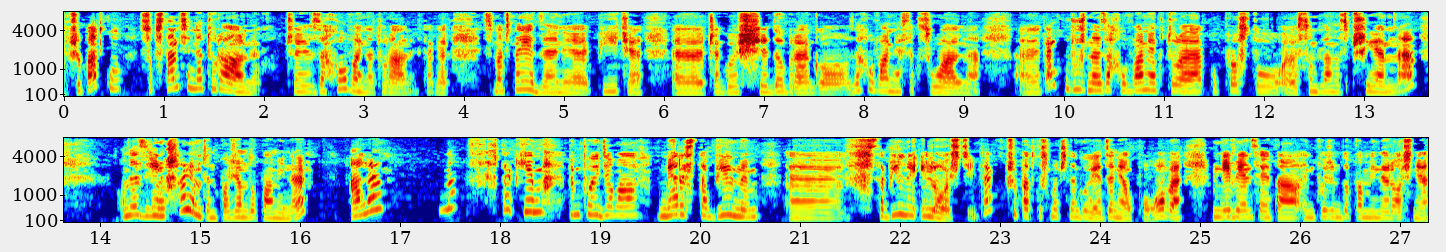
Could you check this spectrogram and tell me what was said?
w przypadku substancji naturalnych, czy zachowań naturalnych, tak jak smaczne jedzenie, picie e, czegoś dobrego, zachowania seksualne, e, tak? Różne zachowania, które po prostu e, są dla nas przyjemne, one zwiększają ten poziom dopaminy, ale no, w takim, bym powiedziała, w miarę stabilnym, e, w stabilnej ilości. Tak? W przypadku smacznego jedzenia o połowę mniej więcej ta poziom dopaminy rośnie.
